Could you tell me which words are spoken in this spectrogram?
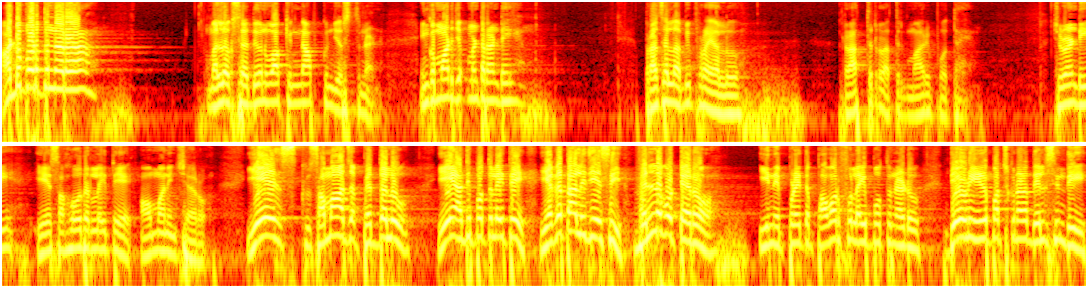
అడ్డుపడుతున్నారా? మళ్ళీ ఒకసారి దేవుని వాక్యం జ్ఞాపకం చేస్తున్నాడు. ఇంకో మాట చెప్పమంటారండి? ప్రజల అభిప్రాయాలు రాత్రి రాత్రికి మారిపోతాయి. చూడండి ఏ సహోదరులైతే అవమానించారో ఏ సమాజ పెద్దలు ఏ అధిపతులైతే ఎగతాళి చేసి వెళ్ళగొట్టారో ఈయన ఎప్పుడైతే పవర్ఫుల్ అయిపోతున్నాడు దేవుడు ఏర్పరచుకున్నాడో తెలిసింది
